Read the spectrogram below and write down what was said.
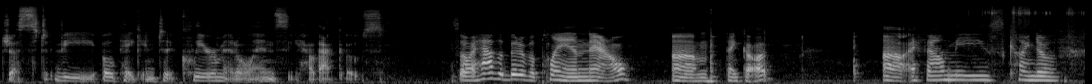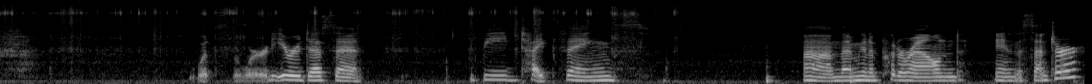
just the opaque into clear middle and see how that goes. So I have a bit of a plan now, um, thank God. Uh, I found these kind of, what's the word, iridescent bead type things um, that I'm going to put around in the center.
